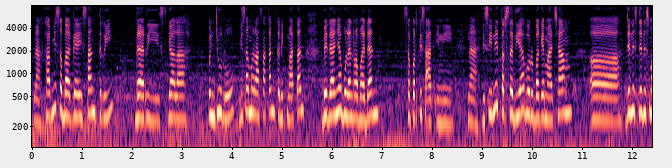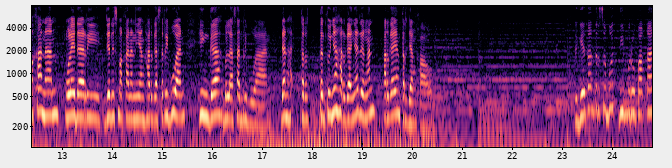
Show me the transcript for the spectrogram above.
Nah, kami sebagai santri dari segala penjuru bisa merasakan kenikmatan bedanya bulan Ramadan seperti saat ini. Nah, di sini tersedia berbagai macam jenis-jenis uh, makanan mulai dari jenis makanan yang harga seribuan hingga belasan ribuan dan ter tentunya harganya dengan harga yang terjangkau. Kegiatan tersebut merupakan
